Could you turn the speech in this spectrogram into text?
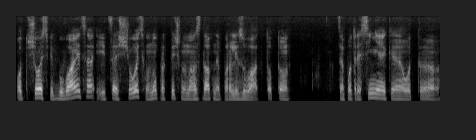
От щось відбувається, і це щось, воно практично нас здатне паралізувати. Тобто це потрясіння, яке от, е,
